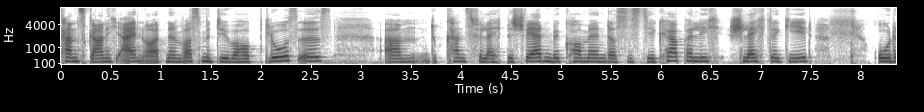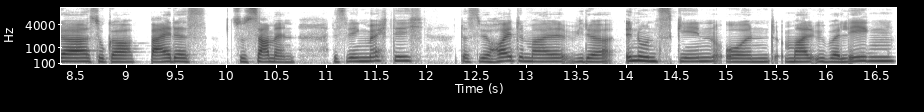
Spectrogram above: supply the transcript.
kannst gar nicht einordnen, was mit dir überhaupt los ist. Ähm, du kannst vielleicht Beschwerden bekommen, dass es dir körperlich schlechter geht oder sogar beides zusammen. Deswegen möchte ich, dass wir heute mal wieder in uns gehen und mal überlegen,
